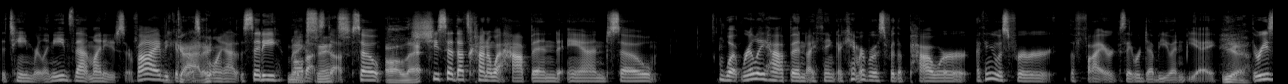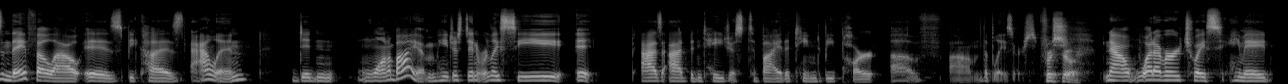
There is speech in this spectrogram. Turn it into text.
The team really needs that money to survive because Got it's it. pulling out of the city, all that sense. stuff. So All that. she said that's kind of what happened. And so what really happened, I think, I can't remember if it was for the power, I think it was for the fire because they were WNBA. Yeah. The reason they fell out is because Allen didn't want to buy him. He just didn't really see it as advantageous to buy the team to be part of um, the Blazers. For sure. Now, whatever choice he made,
